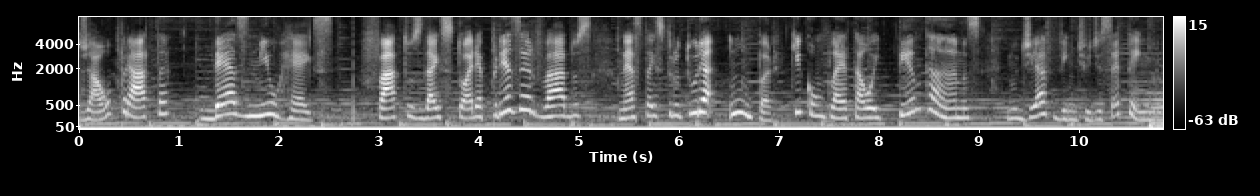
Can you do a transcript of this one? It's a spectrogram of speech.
já o prata, 10 mil réis. Fatos da história preservados nesta estrutura ímpar que completa 80 anos no dia 20 de setembro.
